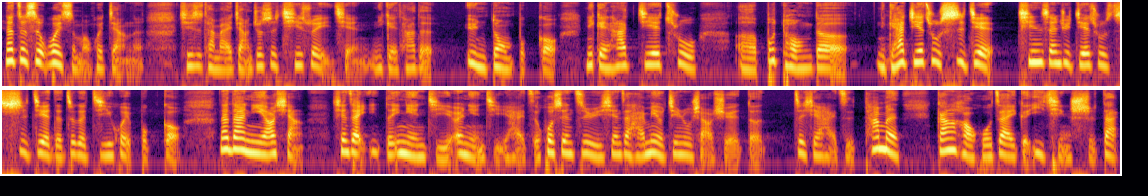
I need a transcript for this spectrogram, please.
那这是为什么会这样呢？其实坦白讲，就是七岁以前你给他的运动不够，你给他接触呃不同的，你给他接触世界，亲身去接触世界的这个机会不够。那当然你也要想，现在一的一年级、二年级孩子，或甚至于现在还没有进入小学的。这些孩子，他们刚好活在一个疫情时代，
